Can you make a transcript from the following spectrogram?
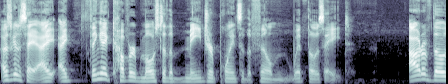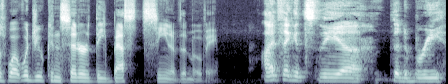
I was going to say, I, I think I covered most of the major points of the film with those eight. Out of those, what would you consider the best scene of the movie? I think it's the uh, the debris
